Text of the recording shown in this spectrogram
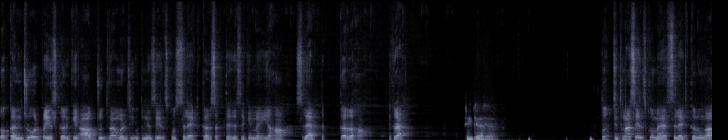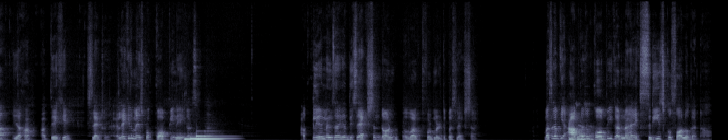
तो कंट्रोल प्रेस करके आप जितना मर्ज़ी उतने सेल्स को सिलेक्ट कर सकते हैं जैसे कि मैं यहाँ सिलेक्ट कर रहा हूँ दिख रहा है? ठीक है। तो जितना सेल्स को मैं सिलेक्ट करूँगा यहाँ आप देखिए सिलेक्ट हो जाएगा। लेकिन मैं इसको कॉपी नहीं कर सकता। अब क्लियर मेंशन है कि this action don't work for multiple selection मतलब कि आपको है। जब कॉपी करना है एक सीरीज़ को फॉलो करना होगा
